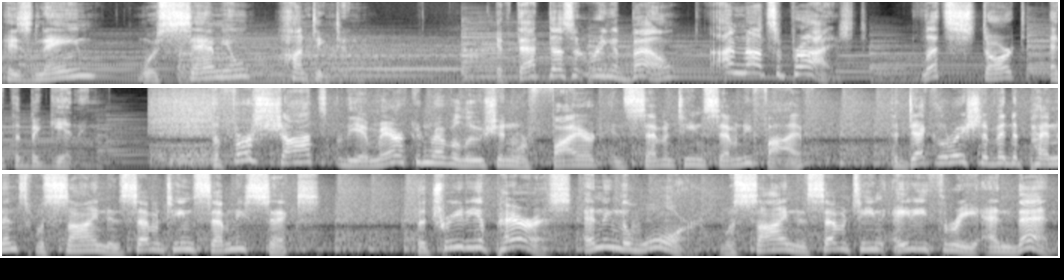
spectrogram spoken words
His name was Samuel Huntington. If that doesn't ring a bell, I'm not surprised. Let's start at the beginning. The first shots of the American Revolution were fired in 1775. The Declaration of Independence was signed in 1776. The Treaty of Paris, ending the war, was signed in 1783, and then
